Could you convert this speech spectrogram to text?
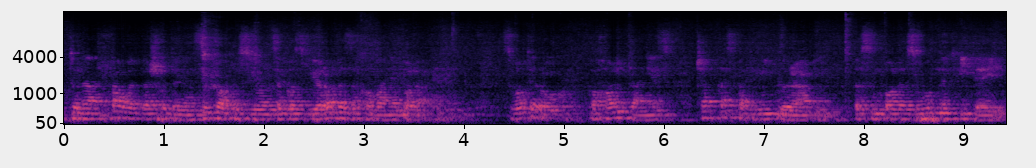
które na trwałe weszły do języka opisującego zbiorowe zachowania Polaków. Złoty róg, pocholi taniec, czapka z padłymi piórami to symbole złudnych idei.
